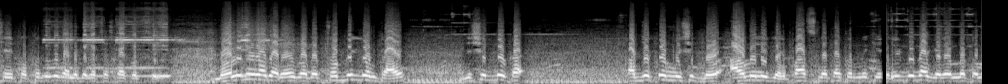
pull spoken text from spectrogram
সেই তথ্যটুকু জানিয়ে দেওয়ার চেষ্টা করছি। মৌলভীবাজারে গত চব্বিশ ঘন্টায় নিষিদ্ধ কার্যক্রম নিষিদ্ধ আওয়ামী লীগের পাঁচ নেতাকর্মীকে বিভাগের অন্যতম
